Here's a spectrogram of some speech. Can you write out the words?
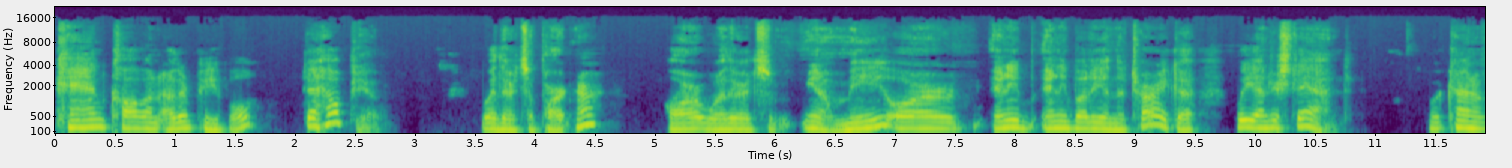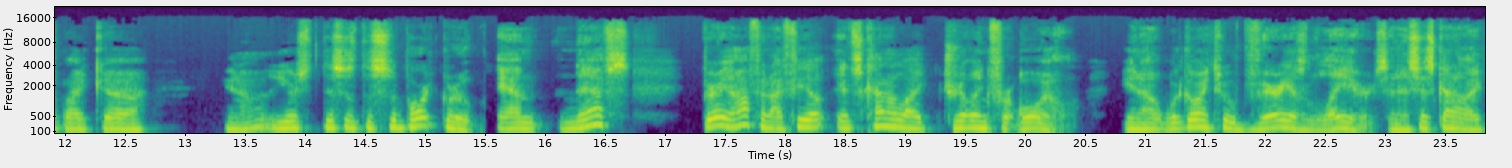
can call on other people to help you, whether it's a partner or whether it's you know me or any anybody in the Tarika, we understand. We're kind of like uh, you know, this is the support group, and nefs. Very often, I feel it's kind of like drilling for oil. You know, we're going through various layers, and it's just kind of like,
